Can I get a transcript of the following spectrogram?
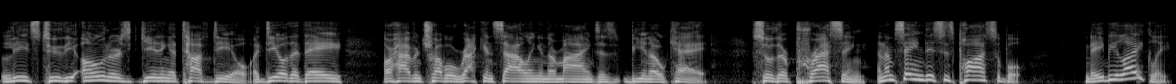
leads to the owners getting a tough deal, a deal that they are having trouble reconciling in their minds as being okay. So they're pressing, and I'm saying this is possible, maybe likely.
